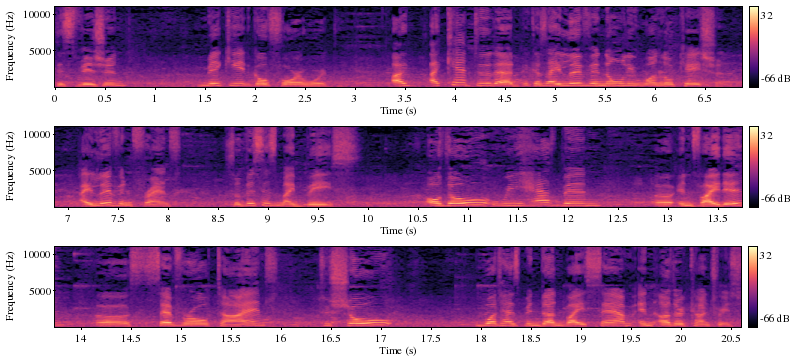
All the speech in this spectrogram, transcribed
this vision, making it go forward. I, I can't do that because I live in only one location. I live in France, so this is my base. Although we have been uh, invited uh, several times to show what has been done by SAM in other countries.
